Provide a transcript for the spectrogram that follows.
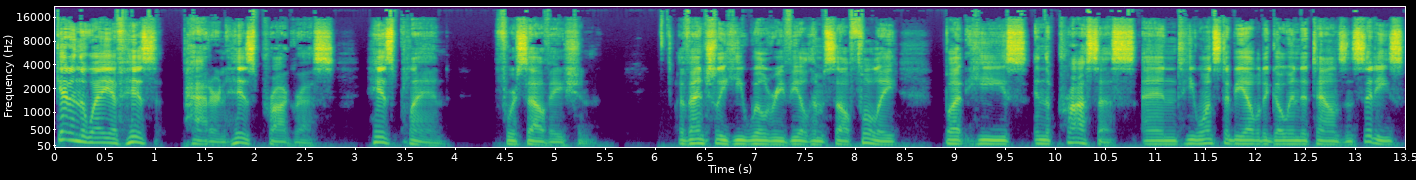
get in the way of his pattern, his progress, his plan for salvation. Eventually, he will reveal himself fully, but he's in the process and he wants to be able to go into towns and cities.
